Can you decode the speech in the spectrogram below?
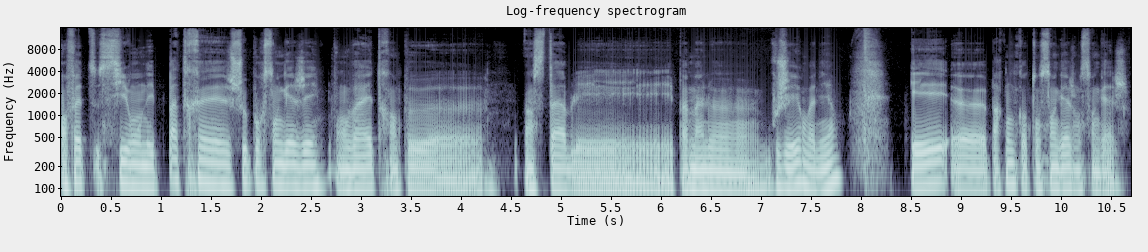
En fait, si on n'est pas très chaud pour s'engager, on va être un peu euh, instable et, pas mal euh, bougé, on va dire. Et euh, par contre, quand on s'engage, on s'engage.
